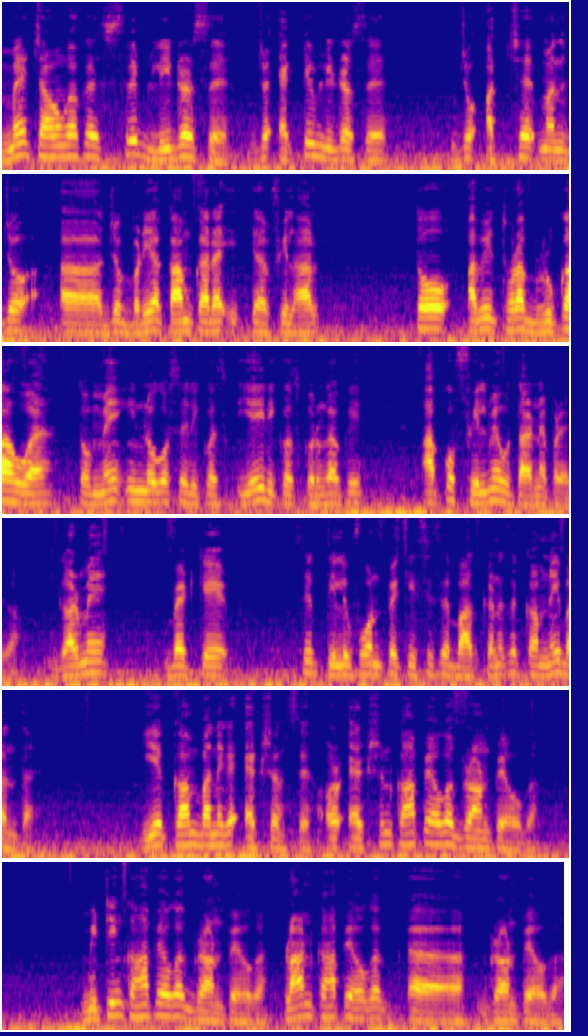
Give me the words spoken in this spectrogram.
मैं चाहूँगा कि सिर्फ़ लीडर से, जो एक्टिव लीडर से, जो अच्छे, मैंने जो जो बढ़िया काम कर रहा है फ़िलहाल तो अभी थोड़ा रुका हुआ है तो मैं इन लोगों से रिक्वेस्ट यही रिक्वेस्ट करूँगा कि आपको फ़ील्ड में उतारना पड़ेगा। घर में बैठ के सिर्फ़ टेलीफोन पे किसी से बात करने से कम नहीं बनता है। ये कम बनेगा एक्शन से और एक्शन कहाँ पे होगा? ग्राउंड पे होगा। मीटिंग कहाँ पे होगा? ग्राउंड पे होगा। प्लान कहाँ पे होगा? ग्राउंड पे होगा।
